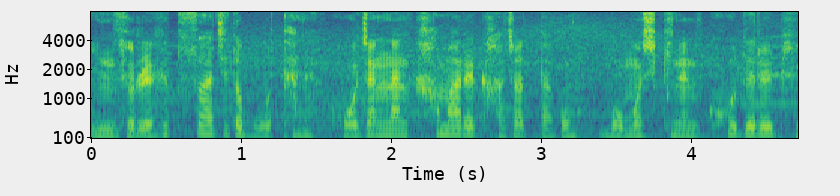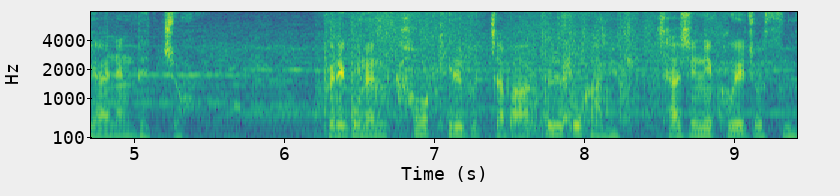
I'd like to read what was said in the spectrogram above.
인수를 흡수하지도 못하는 고장난 카마를 가졌다고 모모시키는 코드를 비아냥댔죠. 그리고는 카와키를 붙잡아 끌고 가며 자신이 구해줬으니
